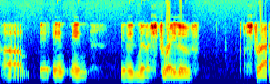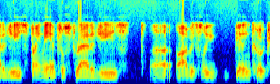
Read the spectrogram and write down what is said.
um, in, in in administrative strategies, financial strategies. Uh, obviously, getting Coach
